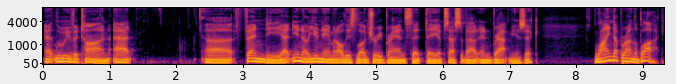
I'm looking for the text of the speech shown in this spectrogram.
at Louis Vuitton, at uh, Fendi, at you know, you name it, all these luxury brands that they obsess about in rap music, lined up around the block.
